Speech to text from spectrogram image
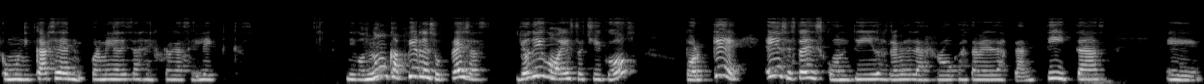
comunicarse por medio de esas descargas eléctricas. Digo, nunca pierden sus presas. Yo digo esto, chicos, ¿por qué? Ellos están escondidos a través de las rocas, a través de las plantitas, eh,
